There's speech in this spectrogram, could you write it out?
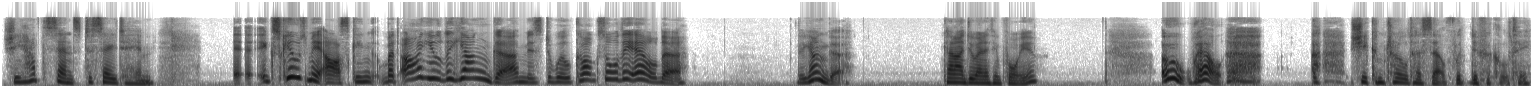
she had the sense to say to him, Excuse me asking, but are you the younger, Mr. Wilcox, or the elder? The younger. Can I do anything for you? Oh, well. Uh, she controlled herself with difficulty.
